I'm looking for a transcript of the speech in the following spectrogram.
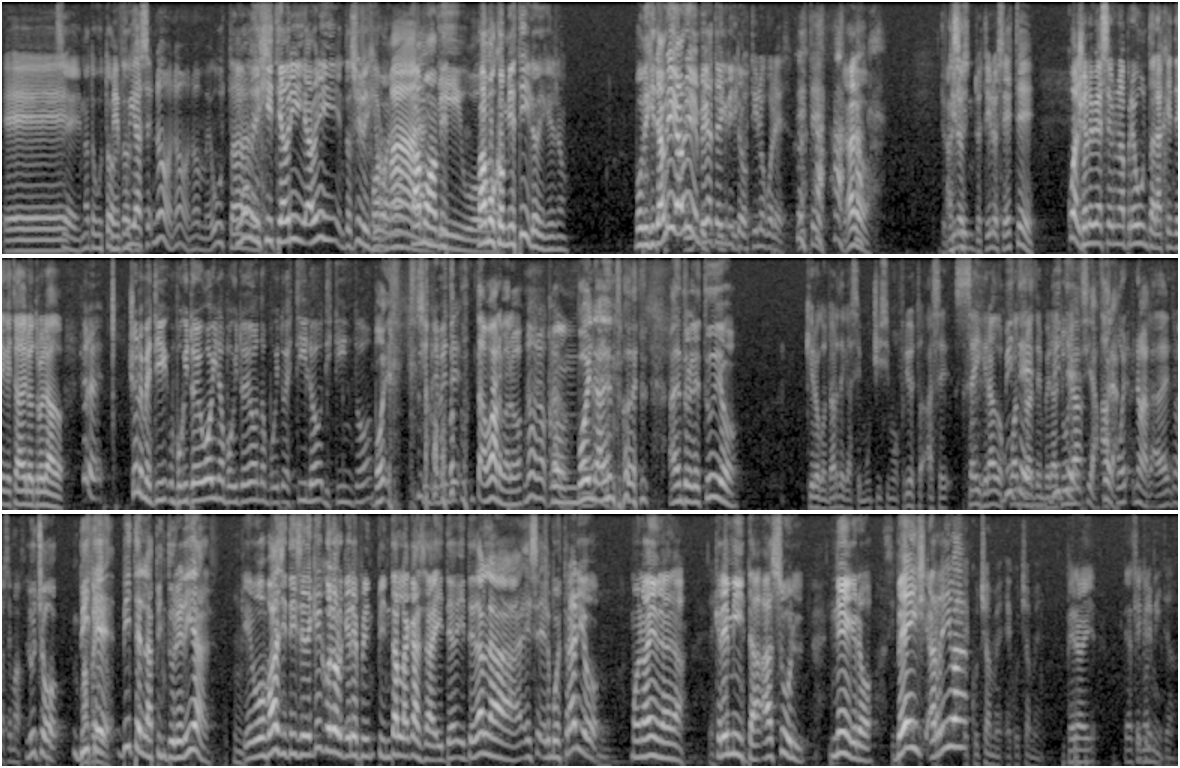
Eh, sí, no te gustó. me entonces. fui a hacer... No, no, no, me gusta. Y vos me dijiste abrí, abrí, entonces yo dije, bueno, vamos, a mi- vamos con mi estilo, dije yo. Vos dijiste abrí, abrí, y ¿Y- me pegaste y- el y grito. ¿Tu estilo cuál es? ¿Este? Claro. ¿Tu estilo, es, tu estilo es este? ¿Cuál? Yo le voy a hacer una pregunta a la gente que está del otro lado. Yo le, yo le metí un poquito de boina, un poquito de onda, un poquito de estilo distinto. Voy- Simplemente- No, está bárbaro. No, no, claro. Con boina adentro del, adentro del estudio. Quiero contarte que hace muchísimo frío, está- hace 6 grados ¿Viste- 4 la temperatura. viste? Sí, afuera. No, adentro hace más. Lucho, frío. ¿viste, ¿viste en las pinturerías? Mm. Que vos vas y te dice, ¿de qué color querés pin- pintar la casa? Y te, y te dan la, ese- el muestrario. Mm. Bueno, ahí mirá. Sí. Cremita, azul, negro, Sí. beige arriba. Escúchame, escúchame. Pero ahí te hace ¿Qué con- cremita?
